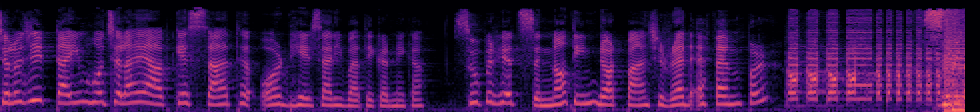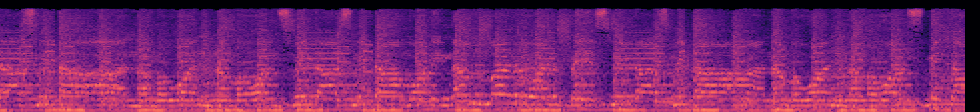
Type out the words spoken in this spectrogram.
चलो जी टाइम हो चला है आपके साथ और ढेर सारी बातें करने का। सुपर हिट्स नौ तीन डॉट पाँच रेड एफ़ एम पर। Smita Smita number one number one Smita Smita morning number one पे। Smita Smita number one number one Smita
